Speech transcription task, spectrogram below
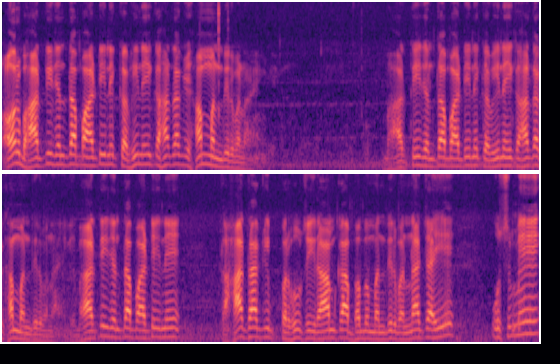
और भारतीय जनता पार्टी ने कभी नहीं कहा था कि हम मंदिर बनाएँगे। भारतीय जनता पार्टी ने कभी नहीं कहा था कि हम मंदिर बनाएँगे। भारतीय जनता पार्टी ने कहा था कि प्रभु श्री राम का भव्य मंदिर बनना चाहिए। उसमें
